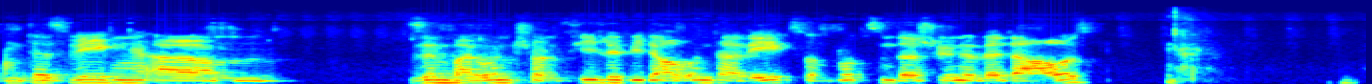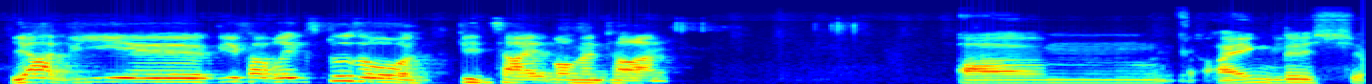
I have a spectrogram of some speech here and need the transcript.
Und deswegen ähm, sind bei uns schon viele wieder unterwegs und nutzen das schöne Wetter aus. Ja, wie, wie verbringst du so die Zeit momentan? Ähm, eigentlich äh,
